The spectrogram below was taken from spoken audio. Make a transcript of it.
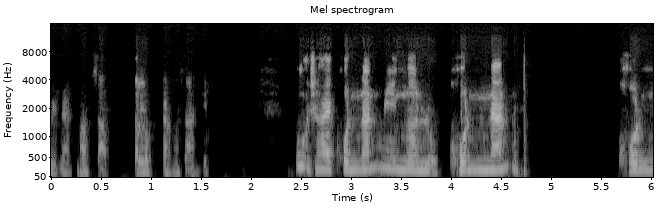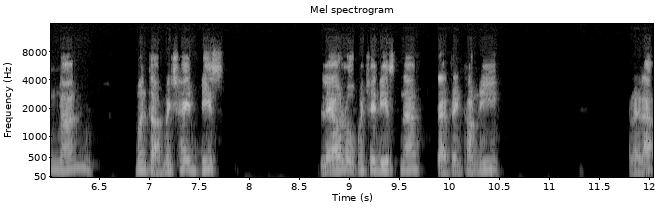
ยนะคำศัพท์ตลกทางภาษาอังกฤษ ผู้ชายคนนั้นมีเงินลูกคนนั้น คนนั้นมันจะไม่ใช่ this แล้วลูกไม่ใช่ this นะ แต่เป็นคำนี้ อะไรละ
